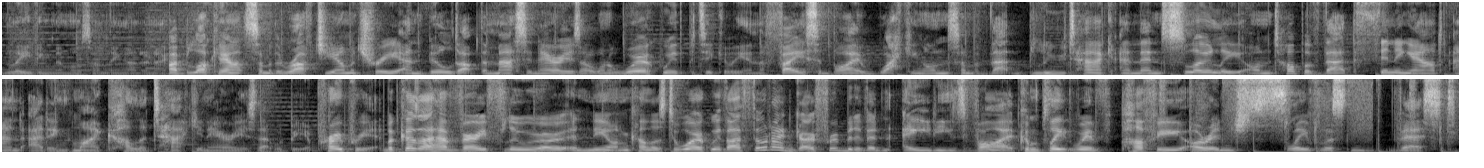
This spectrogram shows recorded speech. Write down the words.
leaving them or something, I don't know. I block out some of the rough geometry and build up the mass in areas I want to work with, particularly in the face, by whacking on some of that blue tack and then slowly on top of that thinning out and adding my color tack in areas that would be appropriate. Because I have very fluoro and neon colors to work with, I thought I'd go for a bit of an 80s vibe, complete with puffy orange sleeveless vest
